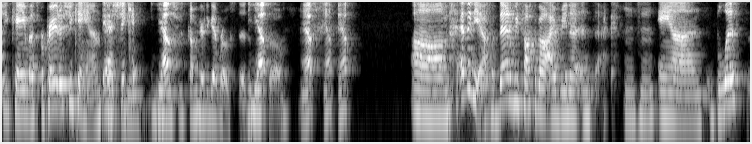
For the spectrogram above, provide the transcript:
she came as prepared as she can. Yeah, she knew- ca- knew yep. She was coming here to get roasted. Yep. So, Yep. Yep. Yep. Um, and then yeah, then we talk about Irina and Zach, Mm-hmm. and Bliss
